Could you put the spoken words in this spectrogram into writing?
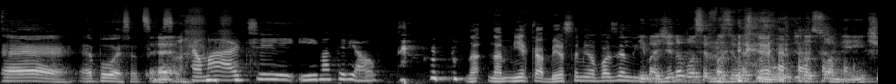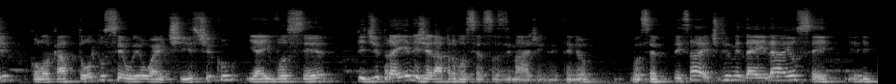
É, é boa essa discussão. É uma arte imaterial. Na, na minha cabeça, minha voz é linda. Imagina você fazer um upload da sua mente, colocar todo o seu eu artístico e aí você pedir pra ele gerar pra você essas imagens, entendeu? Você pensar, ah, eu tive uma ideia, ele, ah, eu sei. E ele,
